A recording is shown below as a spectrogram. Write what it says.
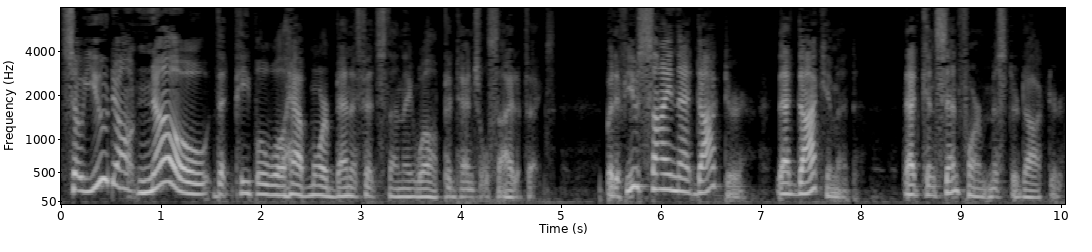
So you don't know that people will have more benefits than they will potential side effects. But if you sign that doctor, that document, that consent form, Mr. Doctor,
